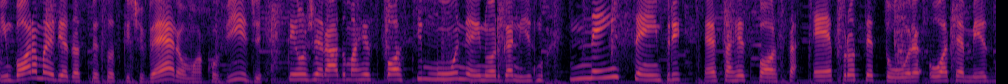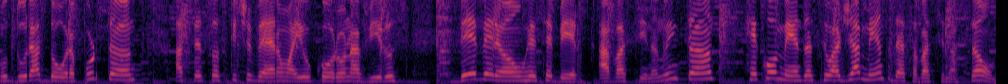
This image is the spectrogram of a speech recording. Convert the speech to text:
Embora a maioria das pessoas que tiveram a Covid tenham gerado uma resposta imune aí no organismo, nem sempre essa resposta é protetora ou até mesmo duradoura. Portanto, as pessoas que tiveram aí o coronavírus deverão receber a vacina. No entanto, recomenda-se o adiamento dessa vacinação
